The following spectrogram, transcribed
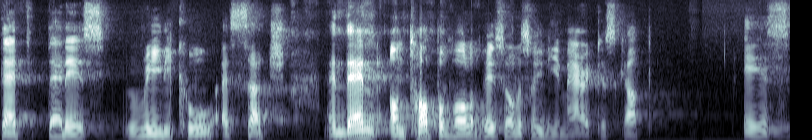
That, that is really cool as such. And then on top of all of this, obviously, the America's Cup is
